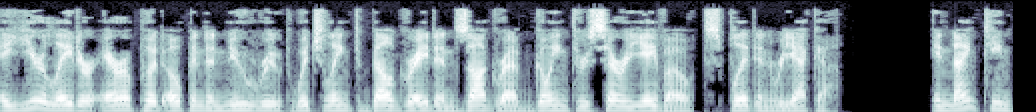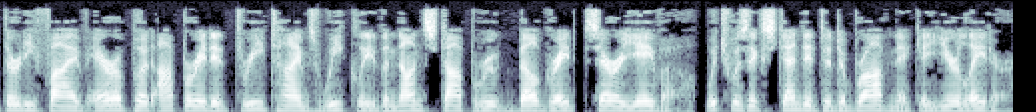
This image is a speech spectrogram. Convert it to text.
A year later Aeroput opened a new route which linked Belgrade and Zagreb going through Sarajevo, Split and Rijeka. In 1935 Aeroput operated three times weekly the non-stop route Belgrade–Sarajevo, which was extended to Dubrovnik a year later.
